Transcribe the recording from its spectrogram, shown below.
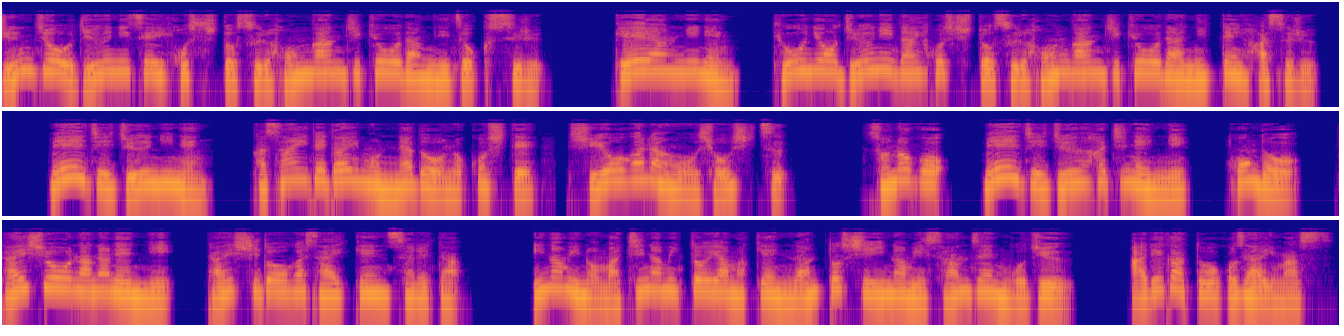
順上十二世保守とする本願寺教団に属する。慶安二年、教尿十二代保守とする本願寺教団に転派する。明治十二年、火災で大門などを残して主要伽藍を消失。その後、明治18年に本堂、大正7年に大使堂が再建された。稲見の町並み富山県南都市稲見3050。ありがとうございます。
